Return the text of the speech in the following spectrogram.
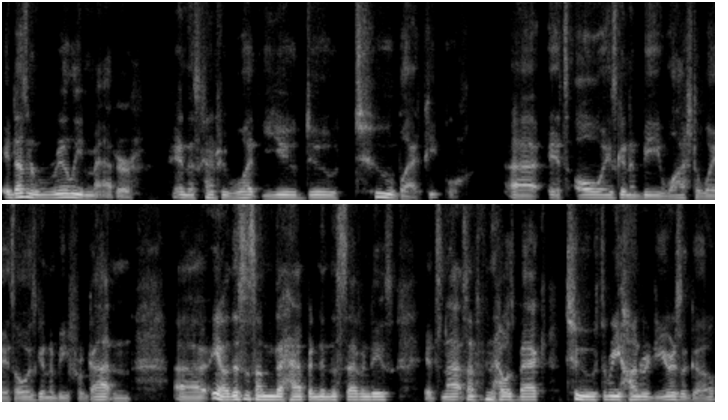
it doesn't really matter in this country what you do to black people uh, it's always going to be washed away. It's always going to be forgotten. Uh, you know, this is something that happened in the 70s. It's not something that was back two, three hundred years ago.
